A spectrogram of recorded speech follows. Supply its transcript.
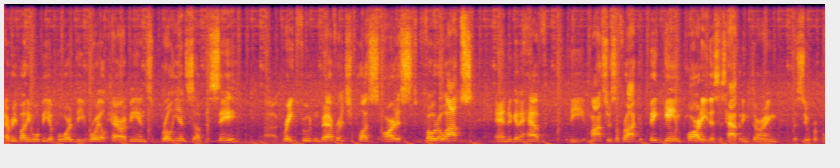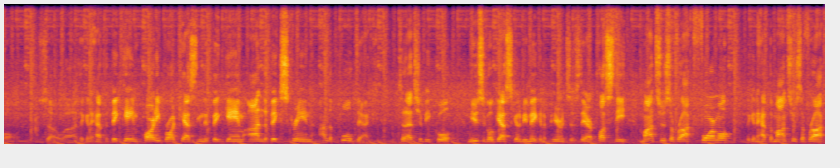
Everybody will be aboard the Royal Caribbean's Brilliance of the Sea. Uh, great food and beverage, plus artist photo ops, and they're going to have the Monsters of Rock Big Game Party. This is happening during the Super Bowl. So uh, they're going to have the big game party, broadcasting the big game on the big screen on the pool deck. So that should be cool. Musical guests are going to be making appearances there. Plus the Monsters of Rock formal. They're going to have the Monsters of Rock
